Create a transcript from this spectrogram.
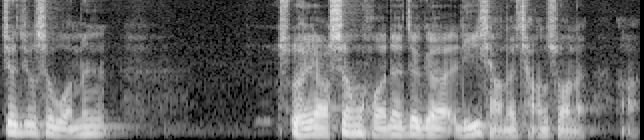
这就是我们所要生活的这个理想的场所呢？啊！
